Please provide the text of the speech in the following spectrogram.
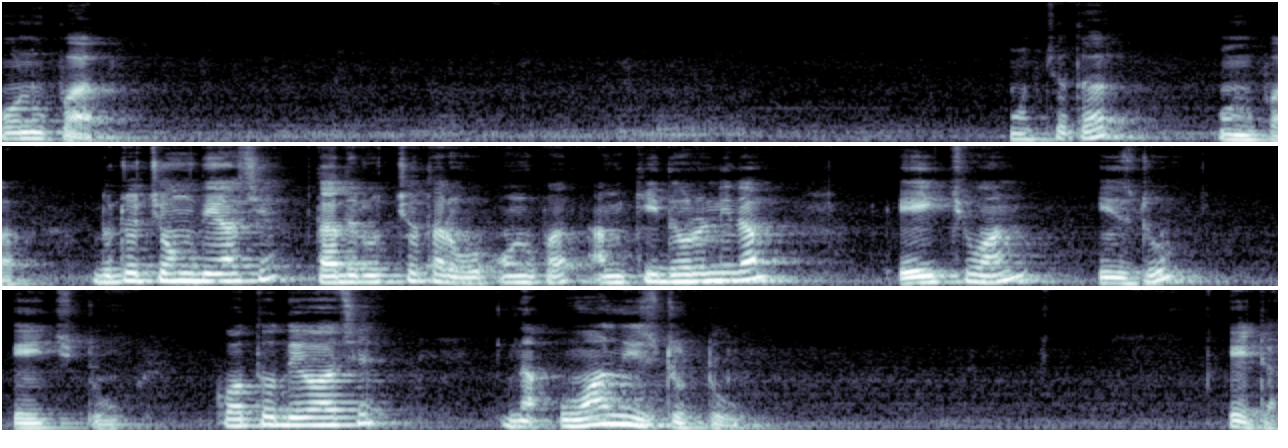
অনুপাত। উচ্চতার অনুপাত। দুটো চোঙ দেওয়া আছে, তাদের উচ্চতার অনুপাত। আমি কি ধরে নিলাম? H one is to h two কত দেওয়া আছে? না ওয়ান ইজ টু টু এটা।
